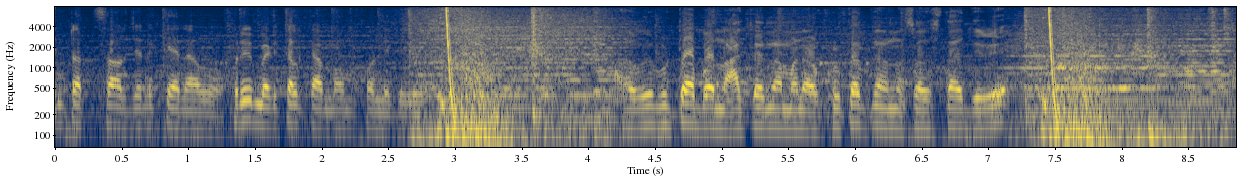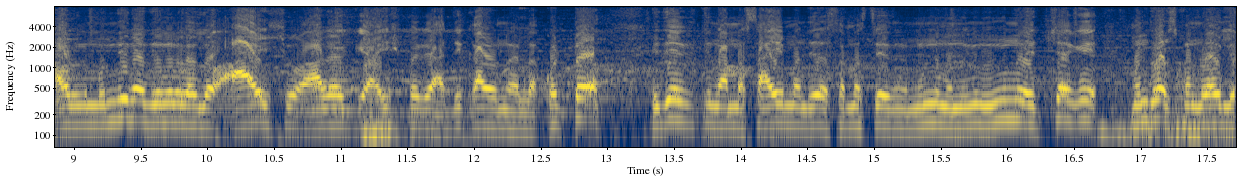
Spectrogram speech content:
ಎಂಟು ಹತ್ತು ಸಾವಿರ ಜನಕ್ಕೆ ನಾವು ಫ್ರೀ ಮೆಡಿಕಲ್ ಕ್ಯಾಂಪ್ ಹಮ್ಮಿಕೊಂಡಿದ್ದೀವಿ. ಅವ್ರಿಗೆ ಹುಟ್ಟುಹಬ್ಬವನ್ನು ಆಚರಣೆ ಮಾಡಿ ಅವ್ರ ಕೃತಜ್ಞತೆಯನ್ನು ಸಲ್ಲಿಸ್ತಾ ಇದ್ದೀವಿ. ಅವ್ರಿಗೆ ಮುಂದಿನ ದಿನಗಳಲ್ಲೂ ಆಯುಷು, ಆರೋಗ್ಯ, ಐಶ್ವರ್ಯ ಅಧಿಕಾರವನ್ನೆಲ್ಲ ಕೊಟ್ಟು ಇದೇ ರೀತಿ ನಮ್ಮ ಸಾಯಿ ಮಂದಿರ ಸಮಸ್ಯೆ ಇನ್ನು ಇನ್ನೂ ಹೆಚ್ಚಾಗಿ ಮುಂದುವರಿಸ್ಕೊಂಡು ಹೋಗಲಿ.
